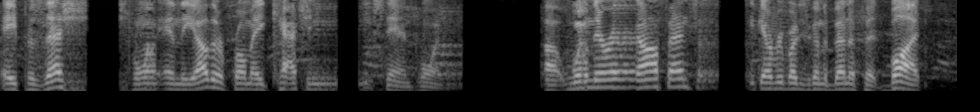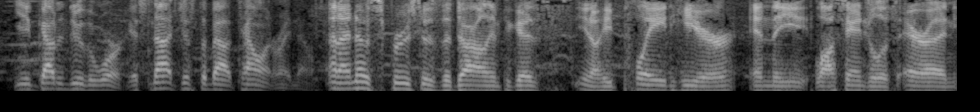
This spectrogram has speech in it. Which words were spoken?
a possession point and the other from a catching standpoint. Uh, when they're in offense, I think everybody's going to benefit. But you've got to do the work. It's not just about talent right now. And I know Spruce is the darling because you know he played here in the Los Angeles era and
